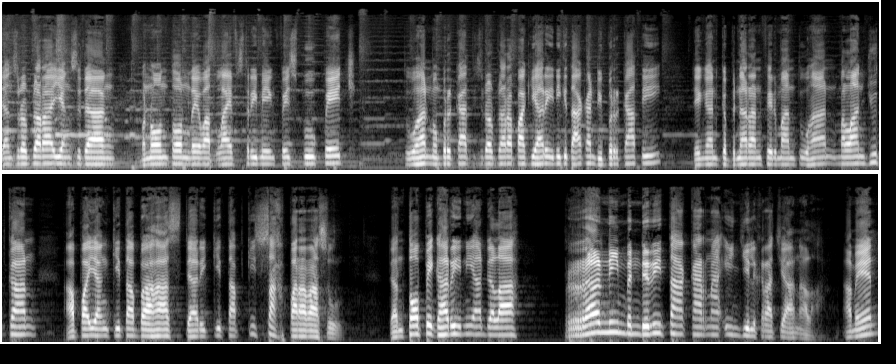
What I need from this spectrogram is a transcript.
dan saudara-saudara yang sedang menonton lewat live streaming Facebook page. Tuhan memberkati saudara-saudara pagi hari ini kita akan diberkati dengan kebenaran firman Tuhan melanjutkan apa yang kita bahas dari kitab kisah para rasul. Dan topik hari ini adalah berani menderita karena Injil Kerajaan Allah. Amin.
